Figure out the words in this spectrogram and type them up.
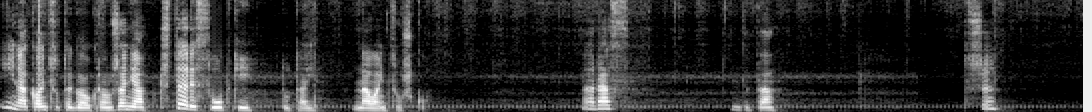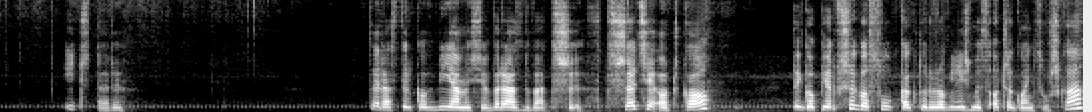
I na końcu tego okrążenia cztery słupki tutaj na łańcuszku. Raz, dwa, trzy i cztery. Teraz tylko wbijamy się w raz, dwa, trzy w trzecie oczko tego pierwszego słupka, który robiliśmy z oczek łańcuszka.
